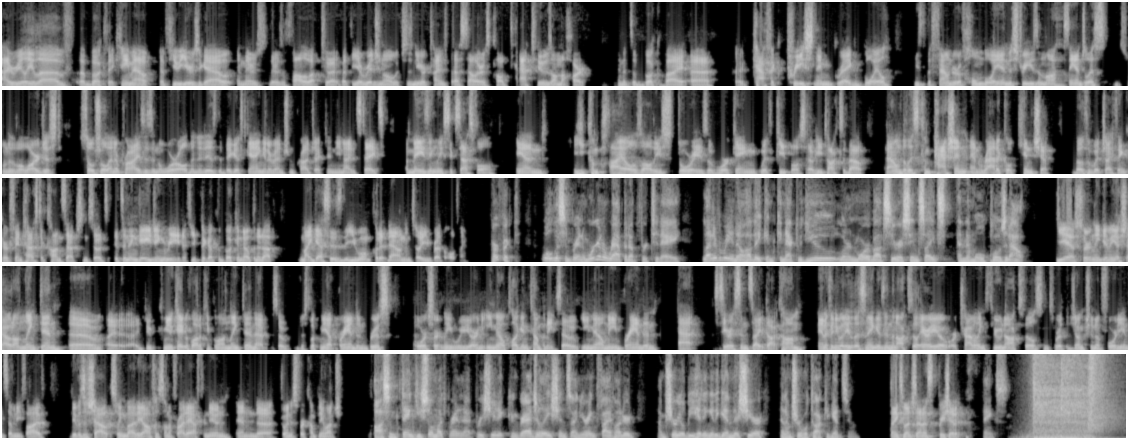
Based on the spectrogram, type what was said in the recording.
I really love a book that came out a few years ago, and there's there's a follow up to it. But the original, which is New York Times bestseller, is called Tattoos on the Heart, and it's a book by a, a Catholic priest named Greg Boyle. He's the founder of Homeboy Industries in Los Angeles. It's one of the largest social enterprises in the world, and it is the biggest gang intervention project in the United States. Amazingly successful, and he compiles all these stories of working with people. So he talks about boundless compassion and radical kinship, both of which I think are fantastic concepts. And so it's, it's an engaging read. If you pick up the book and open it up, my guess is that you won't put it down until you've read the whole thing. Perfect. Well, listen, Brandon, we're going to wrap it up for today. Let everybody know how they can connect with you, learn more about Cirrus Insights, and then we'll close it out. Yeah, certainly give me a shout on LinkedIn. Uh, I, I, do communicate with a lot of people on LinkedIn. Uh, so just look me up, Brandon Bruce, or certainly we are an email plug-in company. So email me, Brandon at cirrusinsight.com. And if anybody listening is in the Knoxville area or traveling through Knoxville, since we're at the junction of 40 and 75, give us a shout, swing by the office on a Friday afternoon, and uh, join us for a company lunch. Awesome. Thank you so much, Brandon. I appreciate it. Congratulations on your Inc. 500. I'm sure you'll be hitting it again this year, and I'm sure we'll talk again soon. Thanks much, Dennis. Appreciate it. Thanks.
